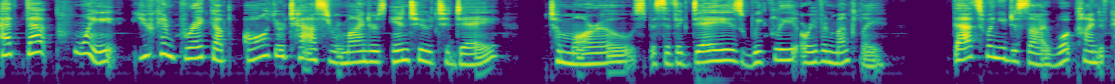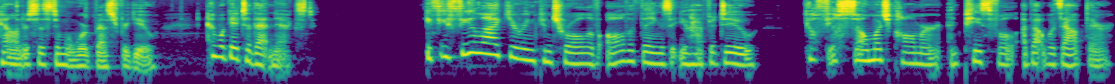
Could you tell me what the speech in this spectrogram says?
At that point, you can break up all your tasks and reminders into today, tomorrow, specific days, weekly, or even monthly. That's when you decide what kind of calendar system will work best for you. And we'll get to that next. If you feel like you're in control of all the things that you have to do, you'll feel so much calmer and peaceful about what's out there.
